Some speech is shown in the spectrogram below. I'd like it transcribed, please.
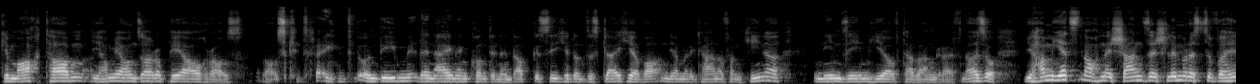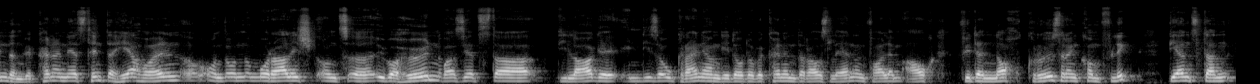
gemacht haben, die haben ja uns Europäer auch raus, rausgedrängt und eben den eigenen Kontinent abgesichert. Und das Gleiche erwarten die Amerikaner von China, indem sie eben hier auf Taiwan greifen. Also, wir haben jetzt noch eine Chance, Schlimmeres zu verhindern. Wir können jetzt hinterherheulen und, und moralisch uns äh, überhöhen, was jetzt da die Lage in dieser Ukraine angeht. Oder wir können daraus lernen, vor allem auch für den noch größeren Konflikt, der uns dann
